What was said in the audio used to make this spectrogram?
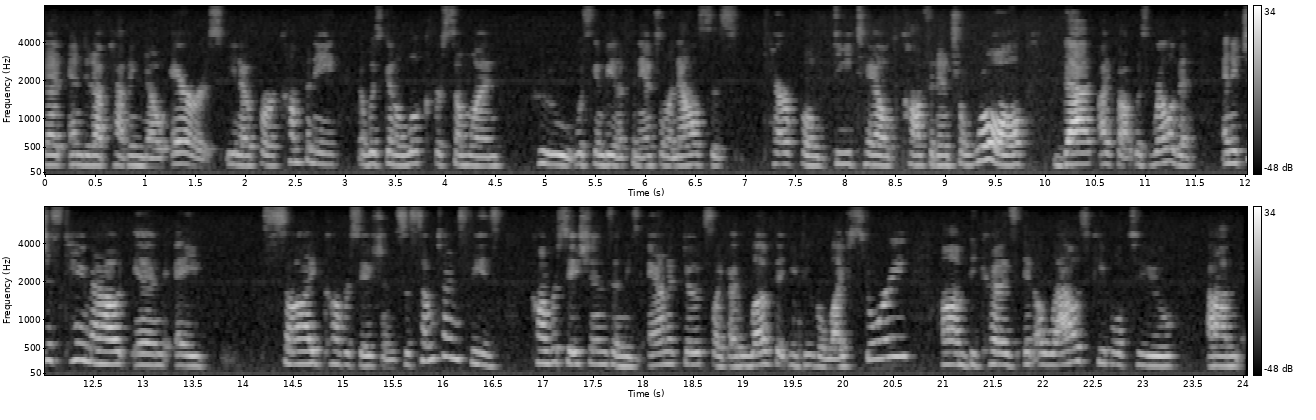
that ended up having no errors. You know, for a company that was going to look for someone who was going to be in a financial analysis, careful, detailed, confidential role, that I thought was relevant. And it just came out in a side conversation. So sometimes these conversations and these anecdotes, like I love that you do the life story um, because it allows people to um,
